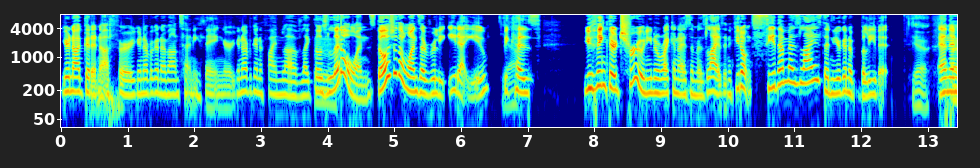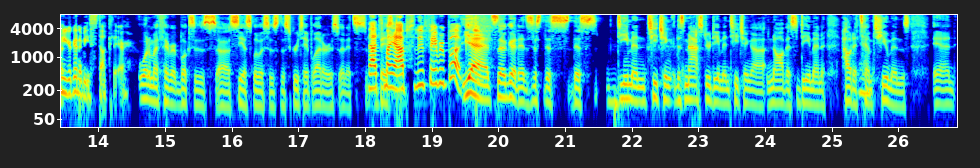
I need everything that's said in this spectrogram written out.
you're not good enough or you're never going to amount to anything or you're never going to find love like those Mm. little ones those are the ones that really eat at you because you think they're true and you don't recognize them as lies and if you don't see them as lies then you're going to believe it Yeah. and then Uh, you're going to be stuck there One of my favorite books is uh, C.S. Lewis's The Screwtape Letters, and it's that's my absolute favorite book Yeah, it's so good. It's just this this demon teaching this master demon teaching a novice demon how to Yeah. tempt humans. And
